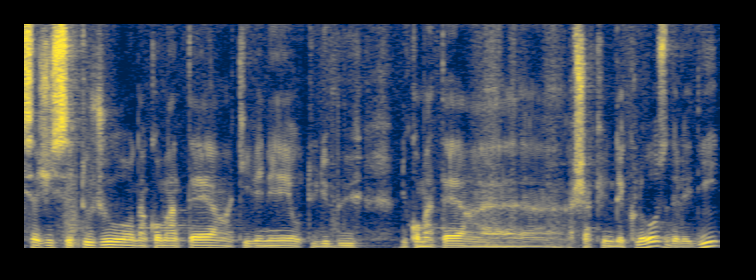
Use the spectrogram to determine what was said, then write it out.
s'agissait toujours d'un commentaire qui venait au tout début du commentaire euh, à chacune des clauses de l'édit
